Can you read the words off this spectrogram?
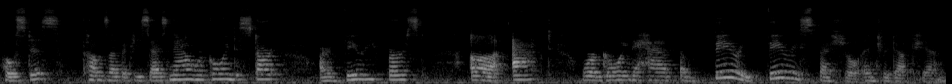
hostess comes up and she says, now we're going to start our very first uh, act. We're going to have a very, very special introduction.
